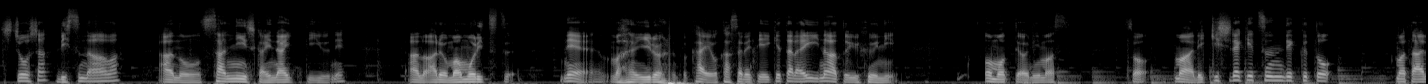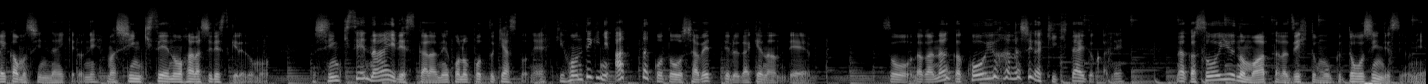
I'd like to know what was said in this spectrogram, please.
視聴者？リスナーは？あの3人しかいないっていうね。あのあれを守りつつね まあいろいろと回を重ねていけたらいいなというふうに思っております。そう。まあ歴史だけ積んでいくとまたあれかもしんないけどね。まあ新規性のお話ですけれども。新規性ないですからねこのポッドキャストね。基本的にあったことを喋ってるだけなんで。そう。だからなんかこういう話が聞きたいとかね。なんかそういうのもあったらぜひとも送ってほしいんですよね。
